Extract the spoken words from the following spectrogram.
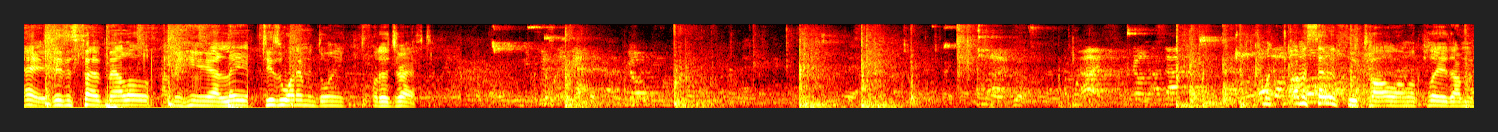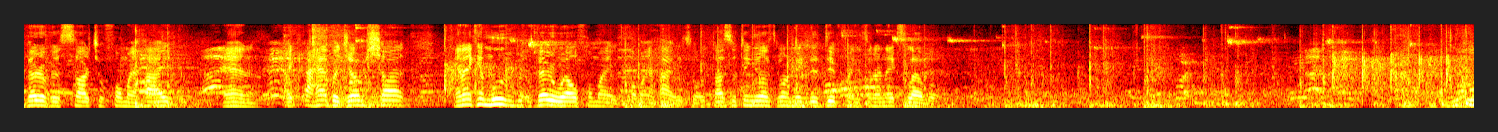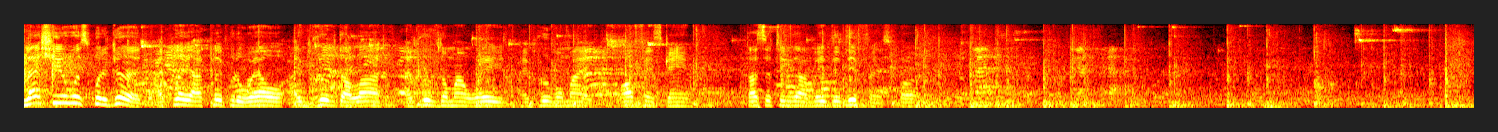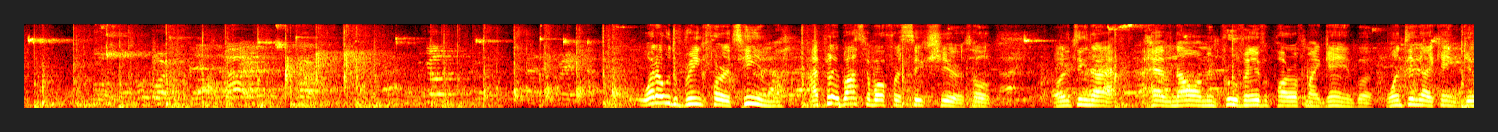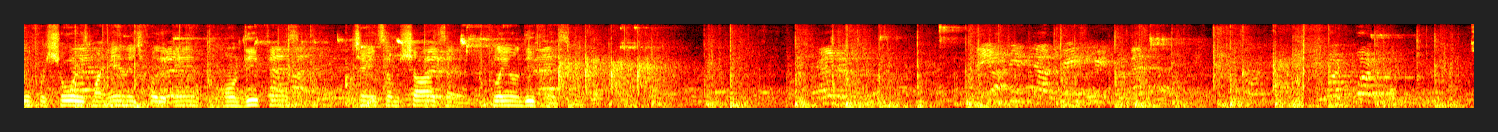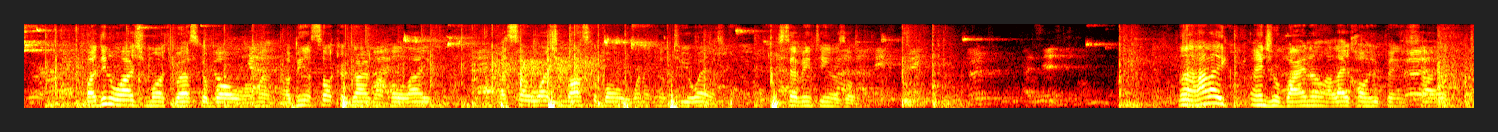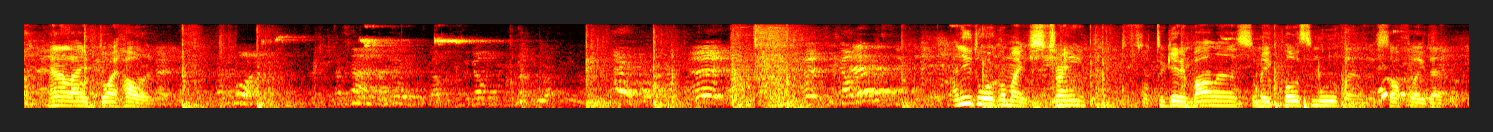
Hey, this is Fab Melo. I'm in here in LA. This is what I'm doing for the draft. I'm a, seven foot tall. I'm a player that I'm very versatile for my height, and I, I have a jump shot, and I can move very well for my for my height. So that's the thing that's gonna make the difference in the next level. Last year was pretty good. I play I played pretty well. I improved a lot. I improved on my weight. I improved on my offense game. That's the thing that made the difference. But what I would bring for a team, I played basketball for six years, so only thing that I have now, I'm improving every part of my game. But one thing I can give for sure is my energy for the game on defense, change some shots and play on defense. I didn't watch much basketball. i have been a soccer guy my whole life. I started watching basketball when I came to US, 17 years old. I like Andrew Bynum. I like how he plays style, and I like Dwight Howard. I need to work on my strength to get in balance, to make post move and stuff like that.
